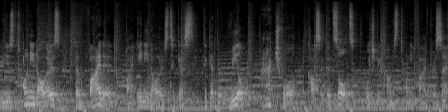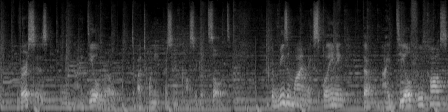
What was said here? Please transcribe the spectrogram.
we use $20 divided by $80 to get, to get the real, actual cost of goods sold, which becomes 25% versus in an ideal world, a 20% cost of goods sold. The reason why I'm explaining the ideal food cost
